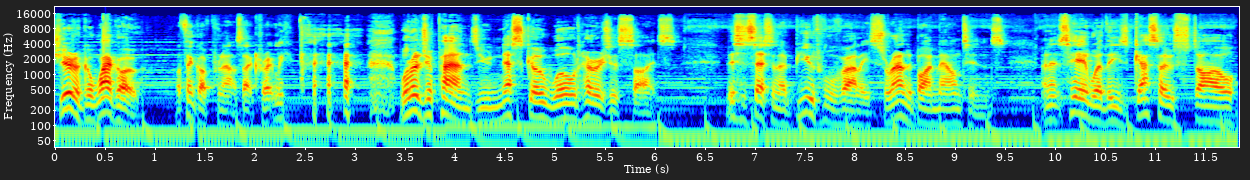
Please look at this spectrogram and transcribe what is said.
Shiragawago, I think I've pronounced that correctly, one of Japan's UNESCO World Heritage Sites. This is set in a beautiful valley surrounded by mountains, and it's here where these Gassho style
